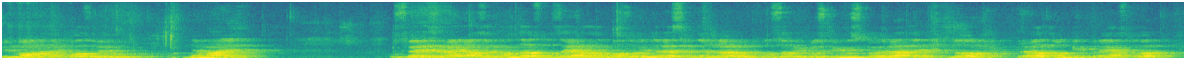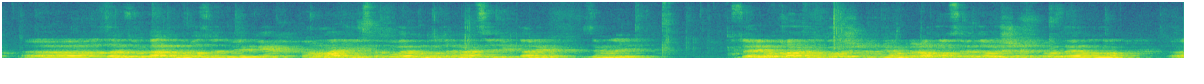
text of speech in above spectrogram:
Відмовлених позовів немає. У сфері земельного законодавства заявлено позов в інтересах держави в особі Кузької міської ради до приватного підприємства Е, за результатами розгляду яких громаді міста повернуто 13 гектарів землі. В сфері охорони навколишнього природного середовища заявлено е,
